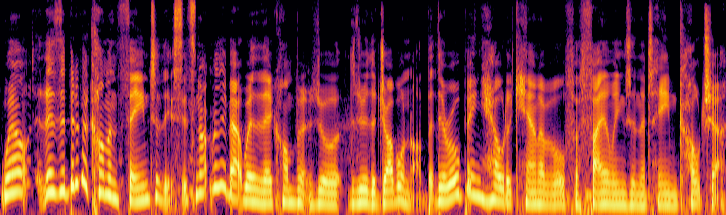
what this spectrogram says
Well, there's a bit of a common theme to this. It's not really about whether they're competent to do, to do the job or not, but they're all being held accountable for failings in the team culture.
